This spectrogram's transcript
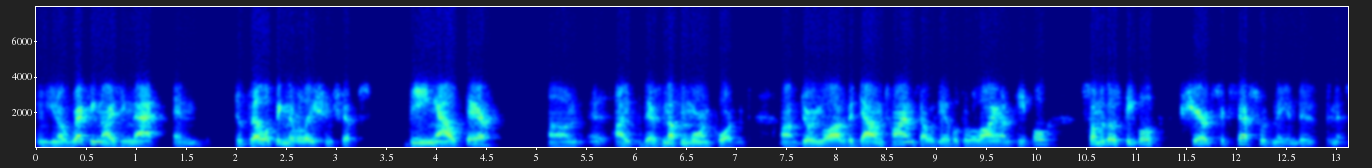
you know, recognizing that and developing the relationships, being out there, um, I, there's nothing more important. Um, during a lot of the downtimes, I was able to rely on people. Some of those people shared success with me in business.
